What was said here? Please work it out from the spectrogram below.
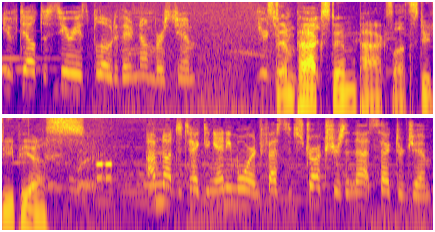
You've dealt a serious blow to their numbers, Jim. You're Stim doing packs, stim packs. Let's do DPS. I'm not detecting any more infested structures in that sector, Jim.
